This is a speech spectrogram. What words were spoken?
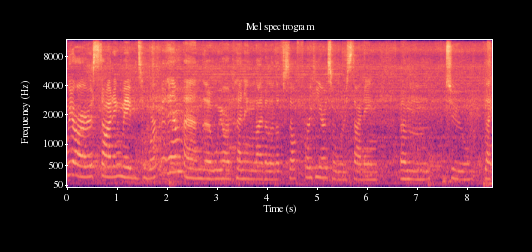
We are starting maybe to work with him, and uh, we are planning like a lot of for here. So we're starting um, to like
